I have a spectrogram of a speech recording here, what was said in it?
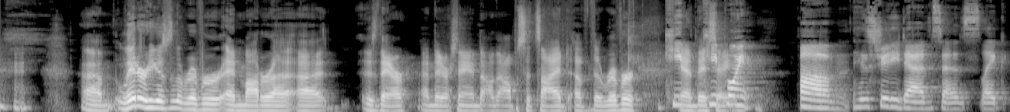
Mhm. Um, later, he goes to the river, and Madara uh, is there, and they're standing on the opposite side of the river. Key, And they key say- point. Um, his shitty dad says like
